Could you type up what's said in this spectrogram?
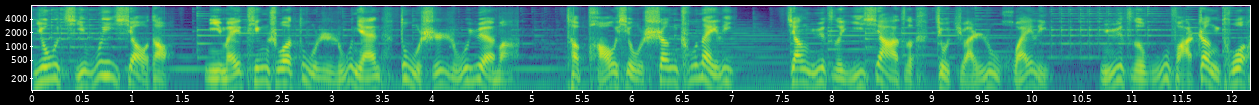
幽奇微笑道。你没听说度日如年，度时如月吗？他袍袖生出内力，将女子一下子就卷入怀里。女子无法挣脱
